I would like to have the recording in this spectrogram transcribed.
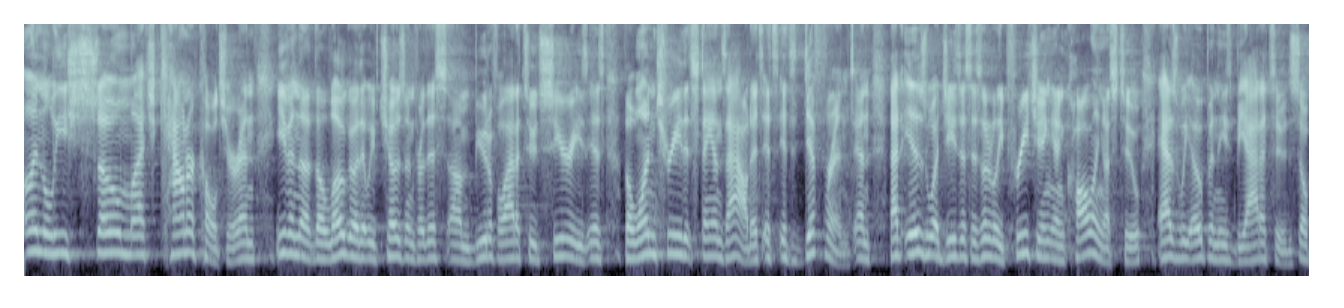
unleashed so much counterculture. And even the, the logo that we've chosen for this um, beautiful attitude series is the one tree that stands out. It's, it's, it's different. And that is what Jesus is literally preaching and calling us to as we open these Beatitudes. So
